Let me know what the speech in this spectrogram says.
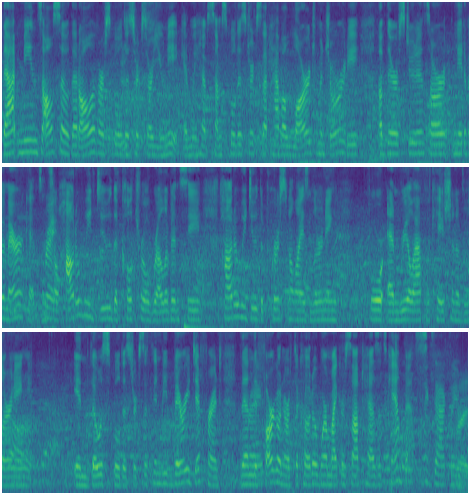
that means also that all of our school districts are unique. And we have some school districts that have a large majority of their students are Native Americans. And so, how do we do the cultural relevancy? How do we do the personalized learning for and real application of learning? In those school districts, it's going to be very different than the Fargo, North Dakota, where Microsoft has its campus. exactly? Right.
